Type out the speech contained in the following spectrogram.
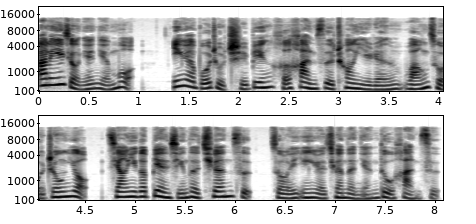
二零一九年年末，音乐博主池冰和汉字创意人王左中右将一个变形的“圈”字作为音乐圈的年度汉字。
